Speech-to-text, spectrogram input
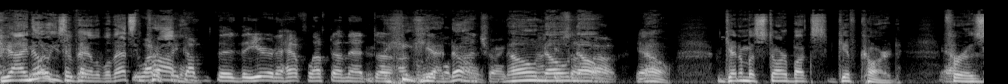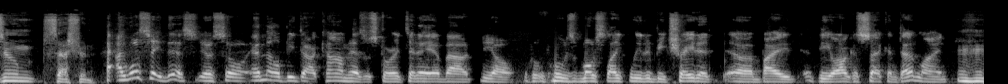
Yeah, I know he's pick up- available. That's you the want to problem. pick up the, the year and a half left on that uh, yeah, no, contract. no, no, no. Yeah. no. Get him a Starbucks gift card for a Zoom session. I will say this, you know, so MLB.com has a story today about you know who, who's most likely to be traded uh, by the August second deadline, Mm-hmm.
